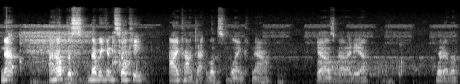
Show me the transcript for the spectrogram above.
Now, I hope this that we can still keep eye contact. Let's blink now. Yeah, that was a bad idea. Whatever.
